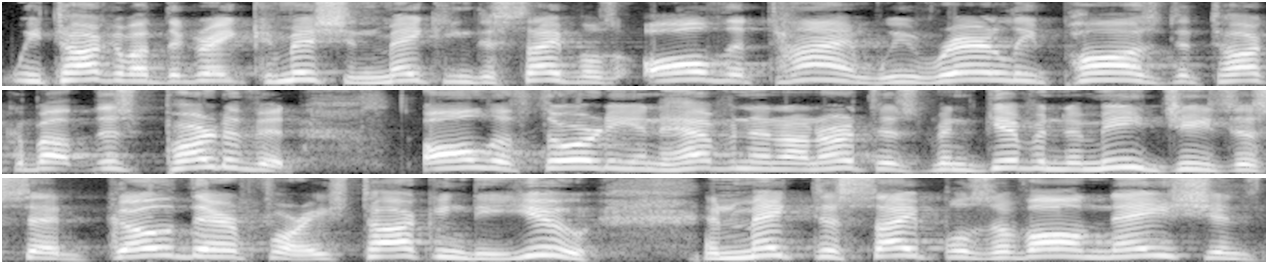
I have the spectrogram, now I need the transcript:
we talk about the Great Commission, making disciples all the time. We rarely pause to talk about this part of it. All authority in heaven and on earth has been given to me, Jesus said. Go therefore, he's talking to you, and make disciples of all nations,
